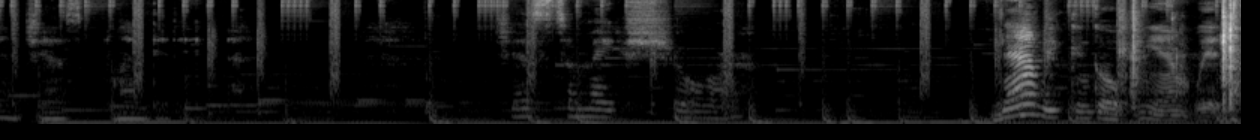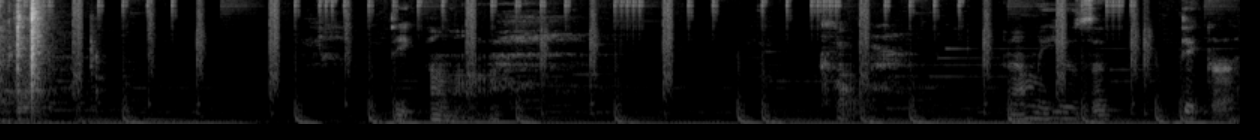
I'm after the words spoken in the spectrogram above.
and just blended it just to make sure now we can go in with the um, color. And I'm going to use a thicker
